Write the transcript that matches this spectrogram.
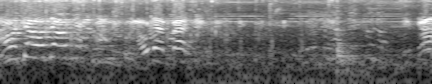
आठ आउट है आउट है आउट है पैर क्या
